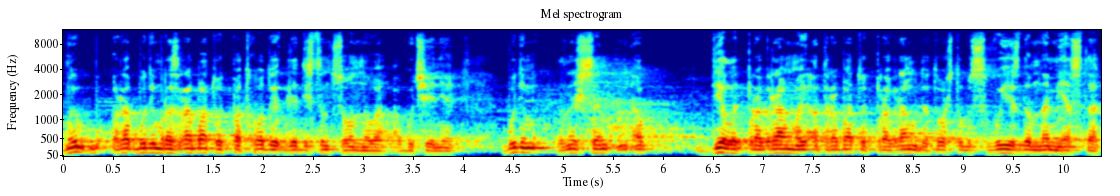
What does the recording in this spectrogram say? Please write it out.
Мы будем разрабатывать подходы для дистанционного обучения. Будем значит, а, делать программы, отрабатывать программы для того, чтобы с выездом на место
